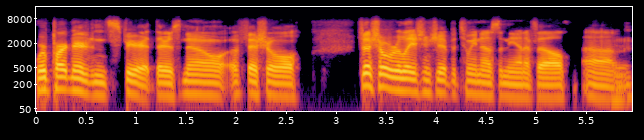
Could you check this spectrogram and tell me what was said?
we're partnered in spirit. There's no official official relationship between us and the NFL. Um,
